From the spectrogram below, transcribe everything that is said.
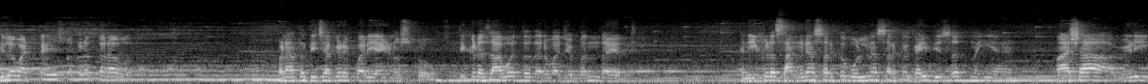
तिला वाटतं हे सगळं करावं. पण आता तिच्याकडे पर्याय नसतो. तिकडे जावं तर दरवाजे बंद आहेत. आणि इकडं सांगण्यासारखं बोलण्यासारखं काही दिसत नाहीये. अशा वेळी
